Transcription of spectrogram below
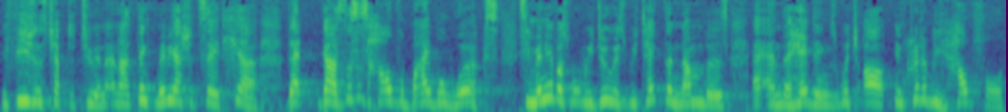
Ephesians chapter 2. And, and I think maybe I should say it here that, guys, this is how the Bible works. See, many of us, what we do is we take the numbers and the headings, which are incredibly helpful,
